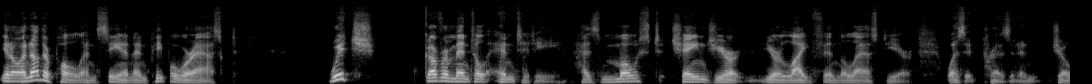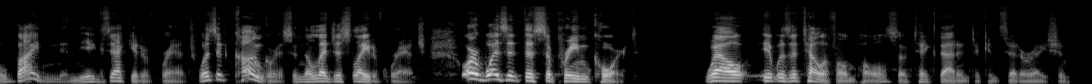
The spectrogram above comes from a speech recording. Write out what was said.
You know, another poll on CNN, people were asked, which governmental entity has most changed your your life in the last year? Was it President Joe Biden in the executive branch? Was it Congress in the legislative branch? Or was it the Supreme Court? Well, it was a telephone poll, so take that into consideration.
